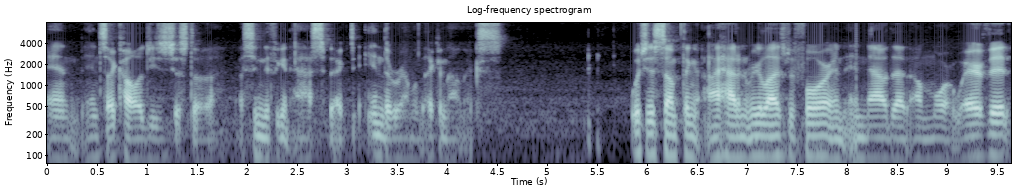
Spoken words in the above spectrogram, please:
and and psychology is just a, a significant aspect in the realm of economics which is something I hadn't realized before. And, and now that I'm more aware of it,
